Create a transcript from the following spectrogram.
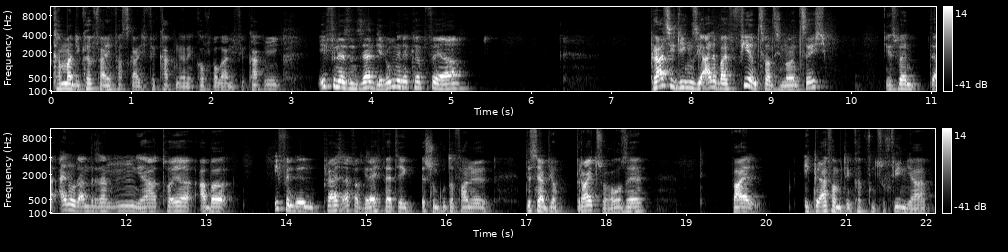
kann man die Köpfe eigentlich fast gar nicht verkacken, ja, den Kopfbau gar nicht verkacken. Ich finde, es sind sehr gelungene Köpfe, ja. Preislich liegen sie alle bei 24,90. Jetzt werden der eine oder andere sagen, hm, ja, teuer, aber ich finde den Preis einfach gerechtfertigt, ist schon ein guter Funnel. Deswegen habe ich auch drei zu Hause, weil ich bin einfach mit den Köpfen zufrieden, ja.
